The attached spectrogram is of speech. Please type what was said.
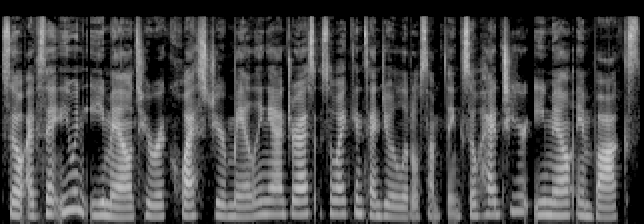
So I've sent you an email to request your mailing address so I can send you a little something. So head to your email inbox,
